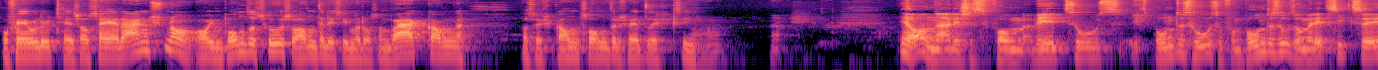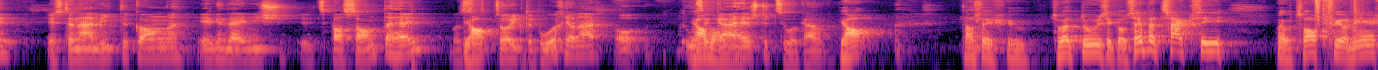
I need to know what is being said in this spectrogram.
Und viele Leute haben es auch sehr ernst genommen, auch im Bundeshaus, andere sind mir aus dem Weg gegangen. Das war ganz unterschiedlich. Ja. ja, und dann ist es vom Wirtshaus ins Bundeshaus und vom Bundeshaus, wo wir jetzt waren, ist dann weitergegangen, irgendwann ins Passantenheim, was ja. das zweite Buch ja dann auch rausgegeben hast dazu, gell? Ja, das war im 2017, weil Sophie und ich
